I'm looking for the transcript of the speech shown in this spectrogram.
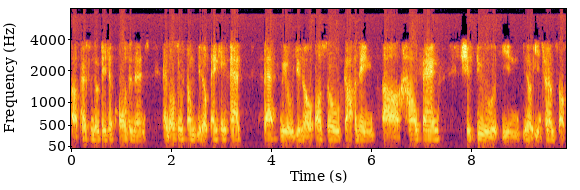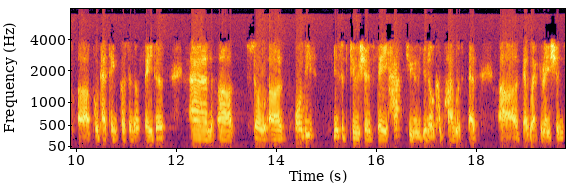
a personal data ordinance and also some you know banking act that will, you know, also governing uh, how banks should do in, you know, in terms of uh, protecting personal data. And uh, so uh, all these institutions, they have to, you know, comply with that, uh, that regulations.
